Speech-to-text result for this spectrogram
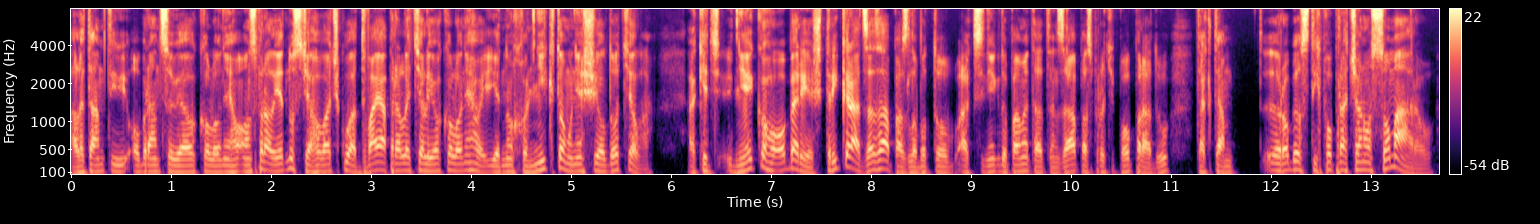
ale tam tí obrancovia okolo neho, on spravil jednu stiahovačku a dvaja preleteli okolo neho, jednoducho nikto mu nešiel do tela. A keď niekoho oberieš trikrát za zápas, lebo to, ak si niekto pamätá ten zápas proti Popradu, tak tam robil z tých popračanov somárov.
